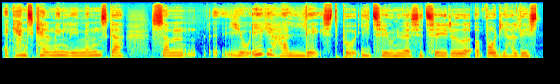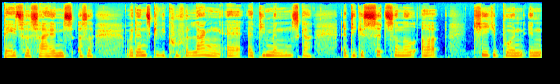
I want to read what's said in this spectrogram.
af ganske almindelige mennesker, som jo ikke har læst på IT-universitetet, og hvor de har læst data science. Altså, hvordan skal vi kunne forlange af, af de mennesker, at de kan sætte sig ned og kigge på en, en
